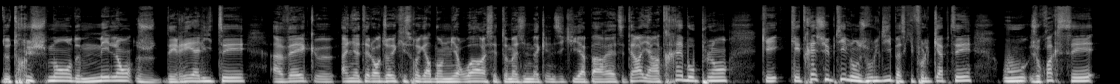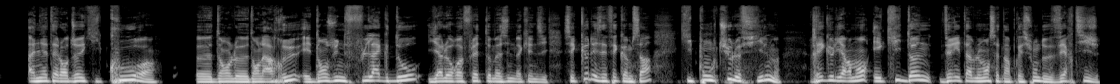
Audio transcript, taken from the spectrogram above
de truchement, de mélange des réalités avec euh, Anya Taylor-Joy qui se regarde dans le miroir et c'est Thomasine Mackenzie qui apparaît, etc. Il y a un très beau plan qui est, qui est très subtil, dont je vous le dis parce qu'il faut le capter, où je crois que c'est Anya Taylor-Joy qui court euh, dans le dans la rue et dans une flaque d'eau il y a le reflet de Thomasine Mackenzie. C'est que des effets comme ça qui ponctuent le film régulièrement et qui donnent véritablement cette impression de vertige.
